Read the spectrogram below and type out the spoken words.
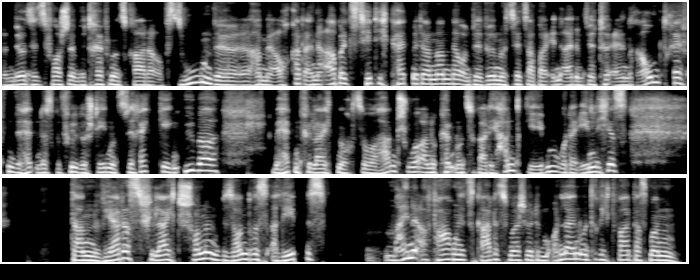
Wenn wir uns jetzt vorstellen, wir treffen uns gerade auf Zoom, wir haben ja auch gerade eine Arbeitstätigkeit miteinander und wir würden uns jetzt aber in einem virtuellen Raum treffen. Wir hätten das Gefühl, wir stehen uns direkt gegenüber. Wir hätten vielleicht noch so Handschuhe an und könnten uns sogar die Hand geben oder ähnliches. Dann wäre das vielleicht schon ein besonderes Erlebnis. Meine Erfahrung jetzt gerade zum Beispiel mit dem Online-Unterricht war, dass man,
